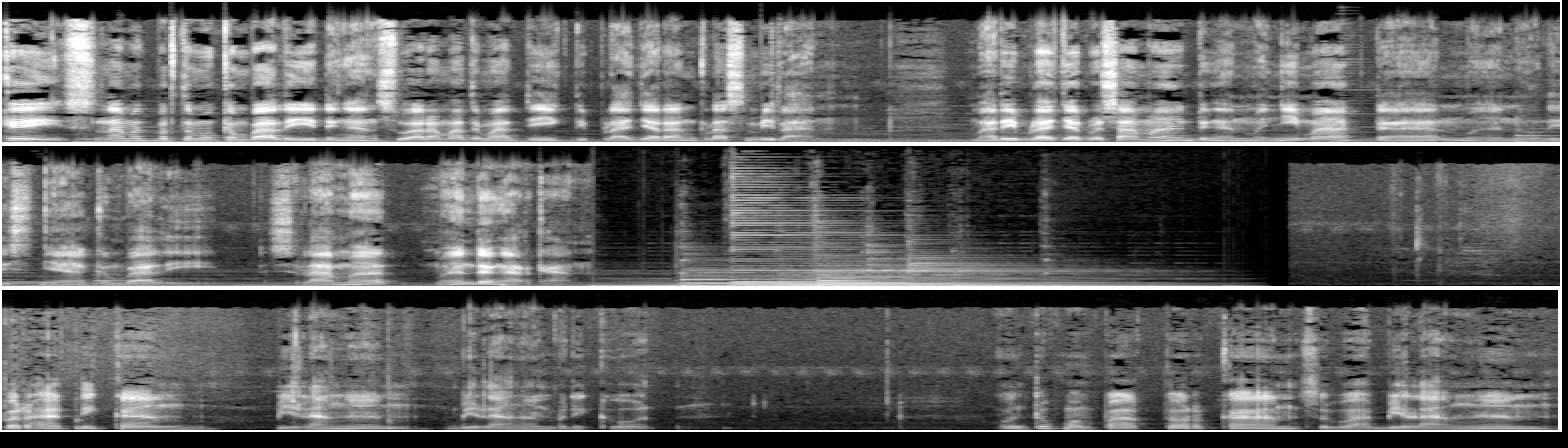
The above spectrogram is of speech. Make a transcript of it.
Oke, selamat bertemu kembali dengan suara matematik di pelajaran kelas 9. Mari belajar bersama dengan menyimak dan menulisnya kembali. Selamat mendengarkan. Perhatikan bilangan-bilangan berikut. Untuk memfaktorkan sebuah bilangan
